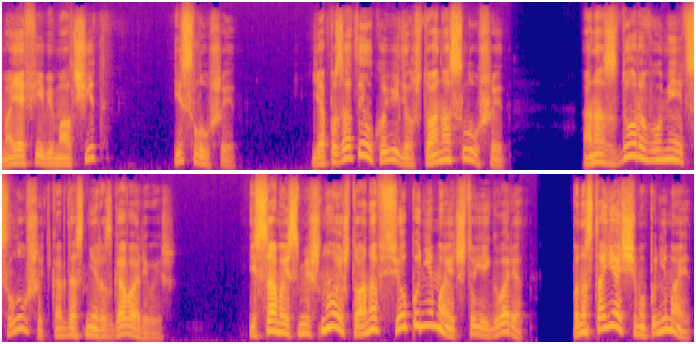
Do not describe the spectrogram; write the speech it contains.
Моя Фиби молчит и слушает. Я по затылку видел, что она слушает. Она здорово умеет слушать, когда с ней разговариваешь. И самое смешное, что она все понимает, что ей говорят. По-настоящему понимает.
